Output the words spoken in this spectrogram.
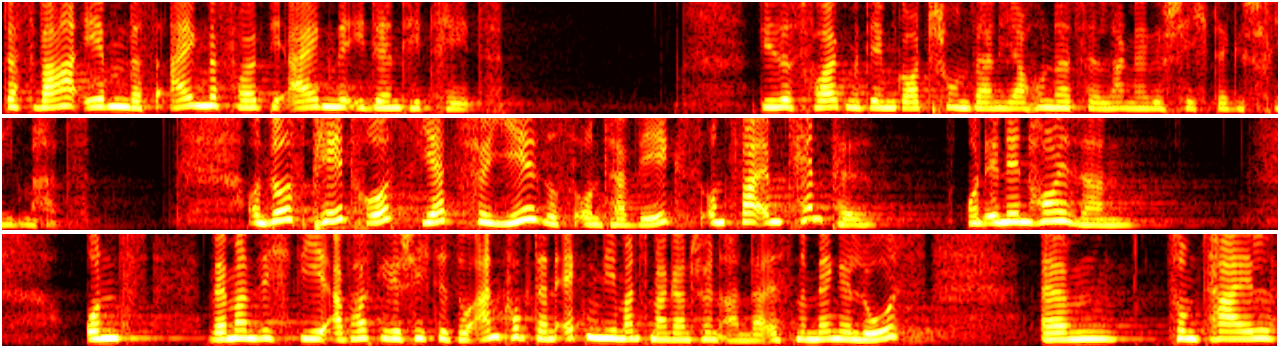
Das war eben das eigene Volk, die eigene Identität. Dieses Volk, mit dem Gott schon seine jahrhundertelange Geschichte geschrieben hat. Und so ist Petrus jetzt für Jesus unterwegs, und zwar im Tempel und in den Häusern. Und wenn man sich die Apostelgeschichte so anguckt, dann ecken die manchmal ganz schön an. Da ist eine Menge los. Ähm, zum Teil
